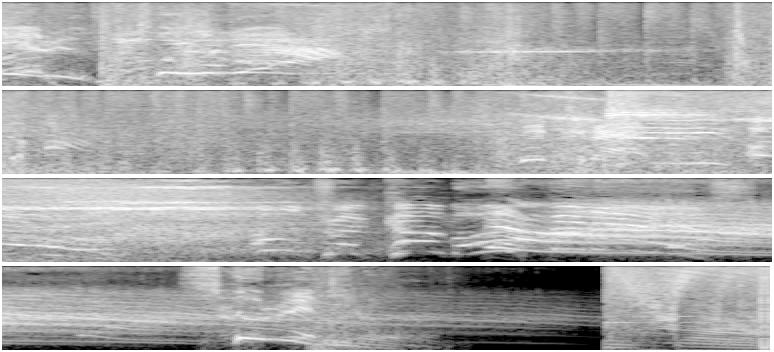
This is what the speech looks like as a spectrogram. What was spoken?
Ultra combo finish! Surrender!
